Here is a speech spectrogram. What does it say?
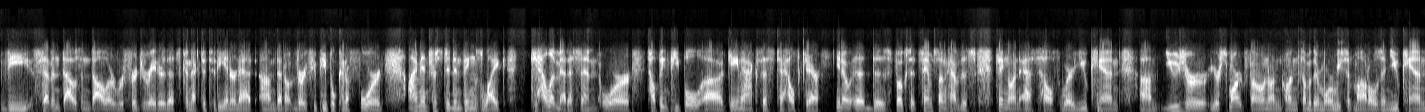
the seven thousand dollar refrigerator that's connected to the internet um, that very few people can afford. I'm interested in things like telemedicine or helping people uh, gain access to healthcare. You know, uh, the folks at Samsung have this thing on S Health where you can um, use your, your smartphone on, on some of their more recent models and you can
